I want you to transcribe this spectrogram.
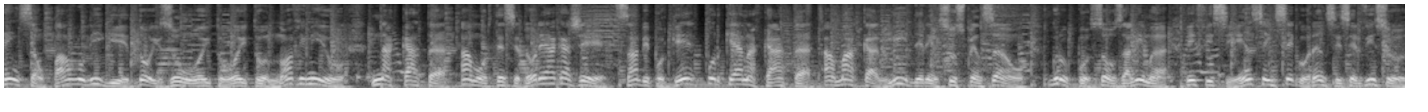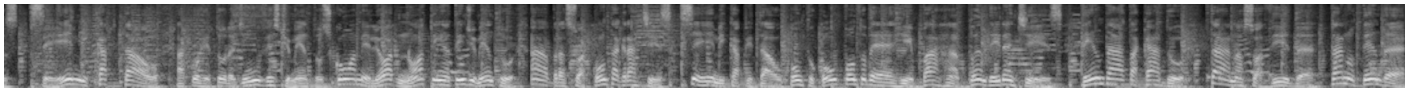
Em São Paulo, ligue 2188-9000. Nakata, amortecedor EHG. Sabe por quê? Porque é Nakata, a marca líder em suspensão. Grupo Souza Lima, eficiência em segurança e serviços. CM Capital, a corretora de investimentos com a melhor nota em atendimento. Abra sua conta grátis. cmcapital.com.br barra Tenda Atacado. Tá na sua vida. Tá no Tenda.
